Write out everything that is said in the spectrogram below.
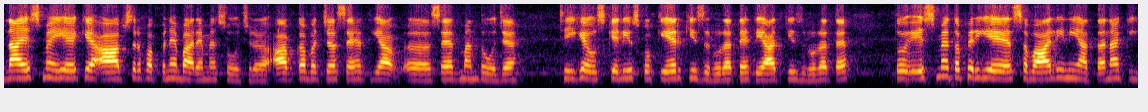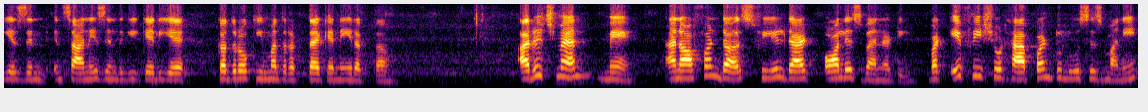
ना इसमें यह है कि आप सिर्फ़ अपने बारे में सोच रहे हो, आपका बच्चा सेहत या सेहतमंद हो जाए, ठीक है? उसके लिए उसको केयर की ज़रूरत है, एहतियात की ज़रूरत है तो इसमें तो फिर ये सवाल ही नहीं आता ना कि ये इंसानी ज़िंदगी के लिए कदरों कीमत रखता है कि नहीं रखता? A rich man may and often does feel that all is vanity but if he should happen to lose his money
